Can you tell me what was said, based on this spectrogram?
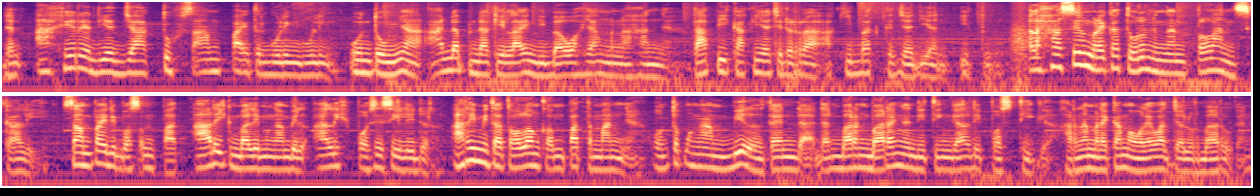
dan akhirnya dia jatuh sampai terguling-guling. Untungnya ada pendaki lain di bawah yang menahannya, tapi kakinya cedera akibat kejadian itu. Alhasil mereka turun dengan pelan sekali. Sampai di pos 4, Ari kembali mengambil alih posisi leader. Ari minta tolong ke empat temannya untuk mengambil tenda dan barang-barang yang ditinggal di pos 3 karena mereka mau lewat jalur baru kan.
